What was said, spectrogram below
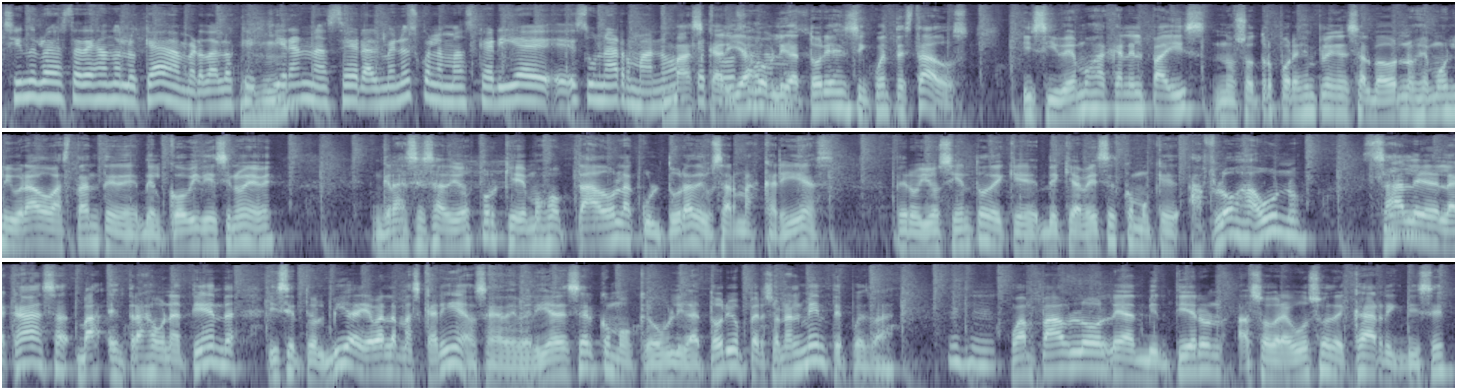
Sí, no los está dejando lo que hagan, ¿verdad? Lo que quieran hacer, al menos con la mascarilla e, es un arma, ¿no? Mascarillas obligatorias en 50 estados. Y si vemos acá en el país, nosotros, por ejemplo, en El Salvador nos hemos librado bastante del COVID-19, gracias a Dios porque hemos optado la cultura de usar mascarillas. Pero yo siento de que, de que a veces como que afloja uno. Sale de la casa, va, entras a una tienda y se te olvida llevar la mascarilla. O sea, debería de ser como que obligatorio personalmente, pues va. Juan Pablo le advirtieron sobre abuso de Carrick, dice.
